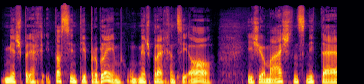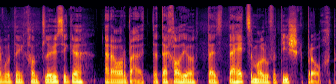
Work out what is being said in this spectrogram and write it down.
wir sprechen, das sind die Probleme und wir sprechen sie an, ist ja meistens nicht der, der dann die Lösungen erarbeiten. Der, kann ja, der, der hat es mal auf den Tisch gebracht.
